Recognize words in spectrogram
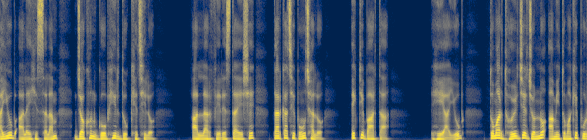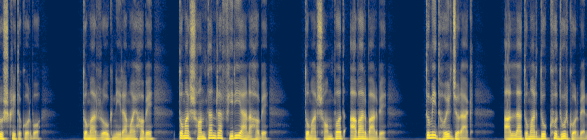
আয়ুব আলাইহিসাল্লাম যখন গভীর দুঃখে ছিল, আল্লাহর ফেরেস্তা এসে তার কাছে পৌঁছাল, একটি বার্তা, হে আয়ুব তোমার ধৈর্যের জন্য আমি তোমাকে পুরস্কৃত করব। তোমার রোগ নিরাময় হবে তোমার সন্তানরা ফিরিয়ে আনা হবে, তোমার সম্পদ আবার বাড়বে। তুমি ধৈর্য রাখ, আল্লাহ তোমার দুঃখ দূর করবেন।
